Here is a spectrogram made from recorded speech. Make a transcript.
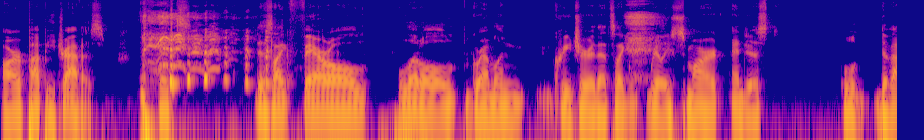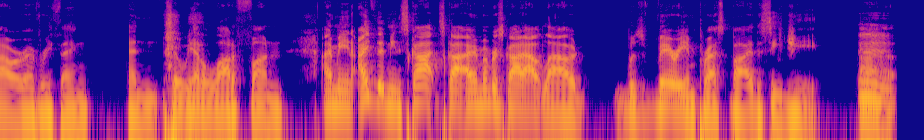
our puppy Travis. It's this like feral little gremlin creature that's like really smart and just will devour everything. And so we had a lot of fun. I mean, I, I mean Scott Scott. I remember Scott out loud was very impressed by the CG uh, Mm.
